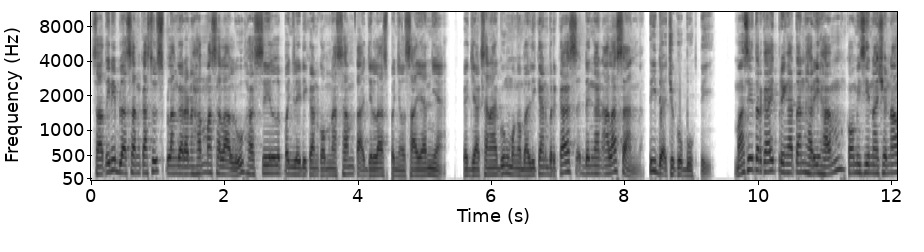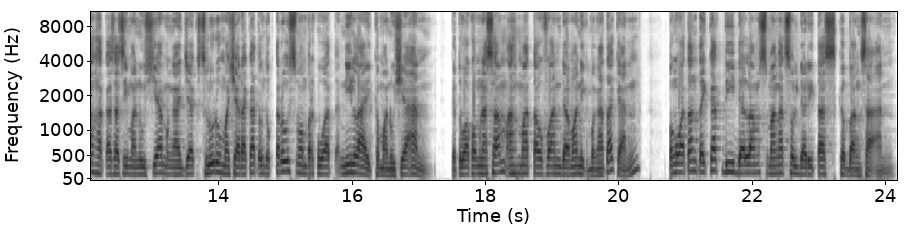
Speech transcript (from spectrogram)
Saat ini belasan kasus pelanggaran HAM masa lalu hasil penyelidikan Komnas HAM tak jelas penyelesaiannya. Kejaksaan Agung mengembalikan berkas dengan alasan tidak cukup bukti. Masih terkait peringatan Hari HAM, Komisi Nasional Hak Asasi Manusia mengajak seluruh masyarakat untuk terus memperkuat nilai kemanusiaan. Ketua Komnas HAM Ahmad Taufan Damanik mengatakan, penguatan tekad di dalam semangat solidaritas kebangsaan.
